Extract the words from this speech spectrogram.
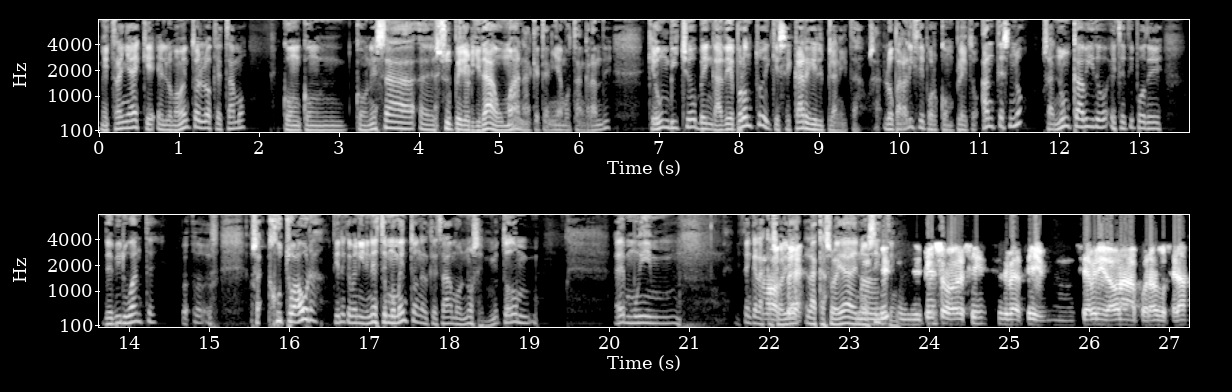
me extraña es que en los momentos en los que estamos con, con, con esa eh, superioridad humana que teníamos tan grande, que un bicho venga de pronto y que se cargue el planeta. O sea, lo paralice por completo. Antes no. O sea, nunca ha habido este tipo de, de virus antes. O sea, justo ahora tiene que venir en este momento en el que estábamos, no sé, todo es muy... Dicen que las, casualidades, las casualidades no mm, existen. Pienso, sí, si ha venido ahora por algo será.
